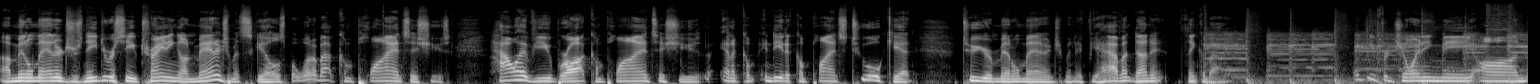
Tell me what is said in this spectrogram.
Uh, middle managers need to receive training on management skills, but what about compliance issues? How have you brought compliance issues and a, indeed a compliance toolkit to your middle management? If you haven't done it, think about it. Thank you for joining me on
